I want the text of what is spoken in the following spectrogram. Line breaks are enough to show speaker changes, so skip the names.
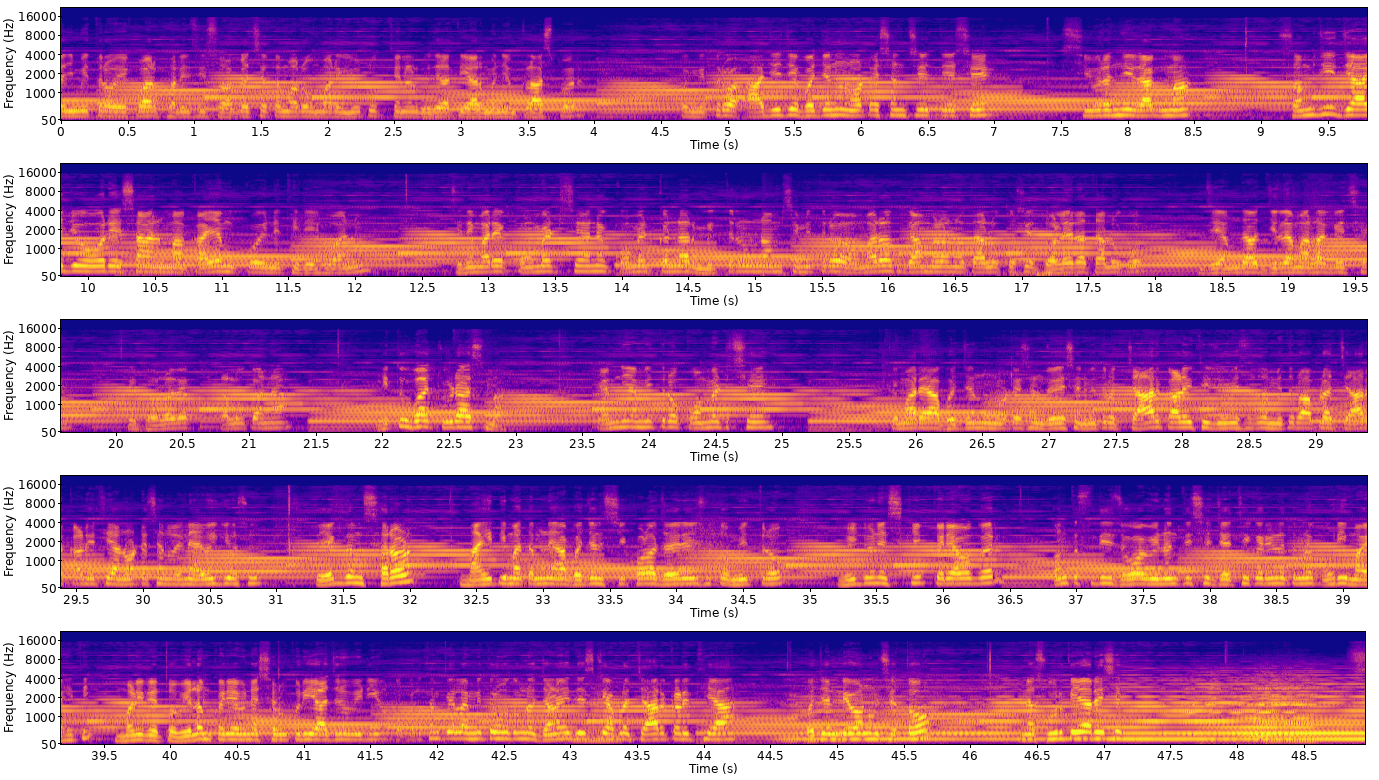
માતાજી મિત્રો, એકવાર ફરીથી સ્વાગત છે તમારું અમારી YouTube channel Gujarati harmonium class પર. તો મિત્રો, આજે જે ભજનનું નોટેશન છે તે છે શિવરંજની રાગમાં સમજી જાજો ઓરે શાનમાં કાયમ કોઈ નથી રહેવાનું. જેની મારે કોમેન્ટ છે અને કોમેન્ટ કરનાર મિત્રનું નામ છે મિત્રો, અમારા ગામડાનો તાલુકો છે ધોલેરા તાલુકો, જે અમદાવાદ જિલ્લામાં લાગે છે. તે ધોલેરા તાલુકાના હિતુભા ચુડાસમા. એમની આ મિત્રો કોમેન્ટ છે કે મારે આ ભજનનું નોટેશન જોઈએ છે મિત્રો, ચાર કાળીથી જોઈએ છે. તો મિત્રો, આપણે ચાર કાળીથી આ નોટેશન લઈને આવી ગયો છું. તો એકદમ સરળ માહિતીમાં તમને આ ભજન શીખવાડવા જઈ રહી છું. તો મિત્રો, વિડીયોને સ્કીપ કર્યા વગર અંત સુધી જોવા વિનંતી છે, જેથી કરીને તમને પૂરી માહિતી મળી રહે. તો વિલંબ કર્યા વિના શરૂ કરીએ આજનો વીડિયો. તો પ્રથમ પહેલાં મિત્રો, હું તમને જણાવી દઈશ કે આપણે ચાર કાળીથી આ ભજન લેવાનું છે. તો એના સૂર કયા રહેશે?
